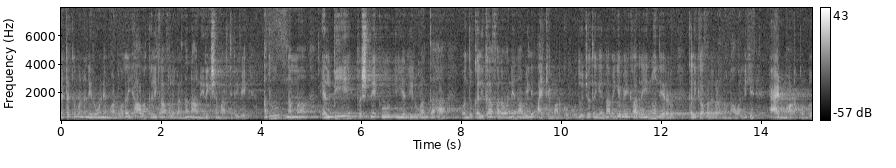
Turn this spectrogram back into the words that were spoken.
ಘಟಕವನ್ನು ನಿರ್ವಹಣೆ ಮಾಡುವಾಗ ಯಾವ ಕಲಿಕಾ ಫಲಗಳನ್ನು ನಾವು ನಿರೀಕ್ಷೆ ಮಾಡ್ತಿದ್ದೀವಿ. ಅದು ನಮ್ಮ ಎಲ್ ಬಿ ಎ ಪ್ರಶ್ನೆ ಕೋಟಿಯಲ್ಲಿರುವಂತಹ ಒಂದು ಕಲಿಕಾ ಫಲವನ್ನೇ ನಾವು ಇಲ್ಲಿ ಆಯ್ಕೆ ಮಾಡ್ಕೋಬೋದು ಜೊತೆಗೆ ನಮಗೆ ಬೇಕಾದರೆ ಇನ್ನೊಂದೆರಡು ಕಲಿಕಾ ಫಲಗಳನ್ನು ನಾವು ಅಲ್ಲಿಗೆ ಆ್ಯಡ್ ಮಾಡಿಕೊಂಡು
